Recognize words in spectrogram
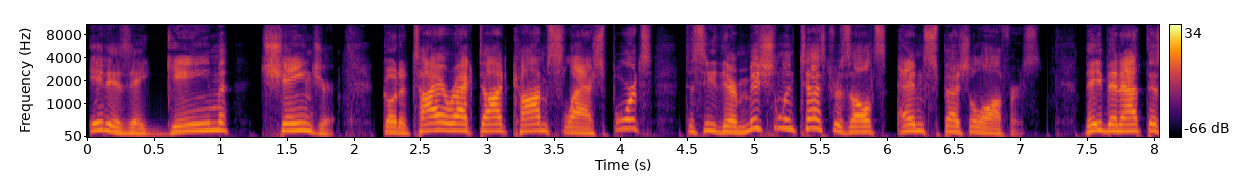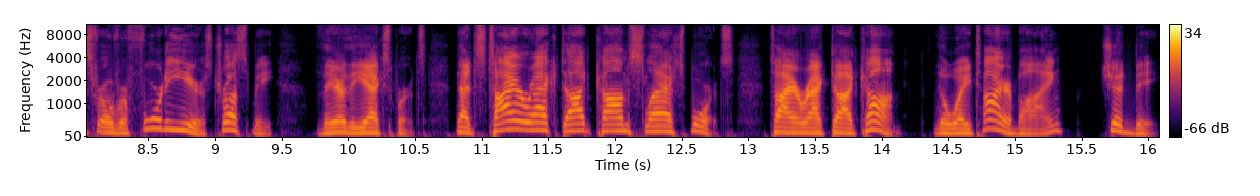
It is a game changer. Go to TireRack.com slash sports to see their Michelin test results and special offers. They've been at this for over 40 years. Trust me, they're the experts. That's TireRack.com slash sports. TireRack.com, the way tire buying should be.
